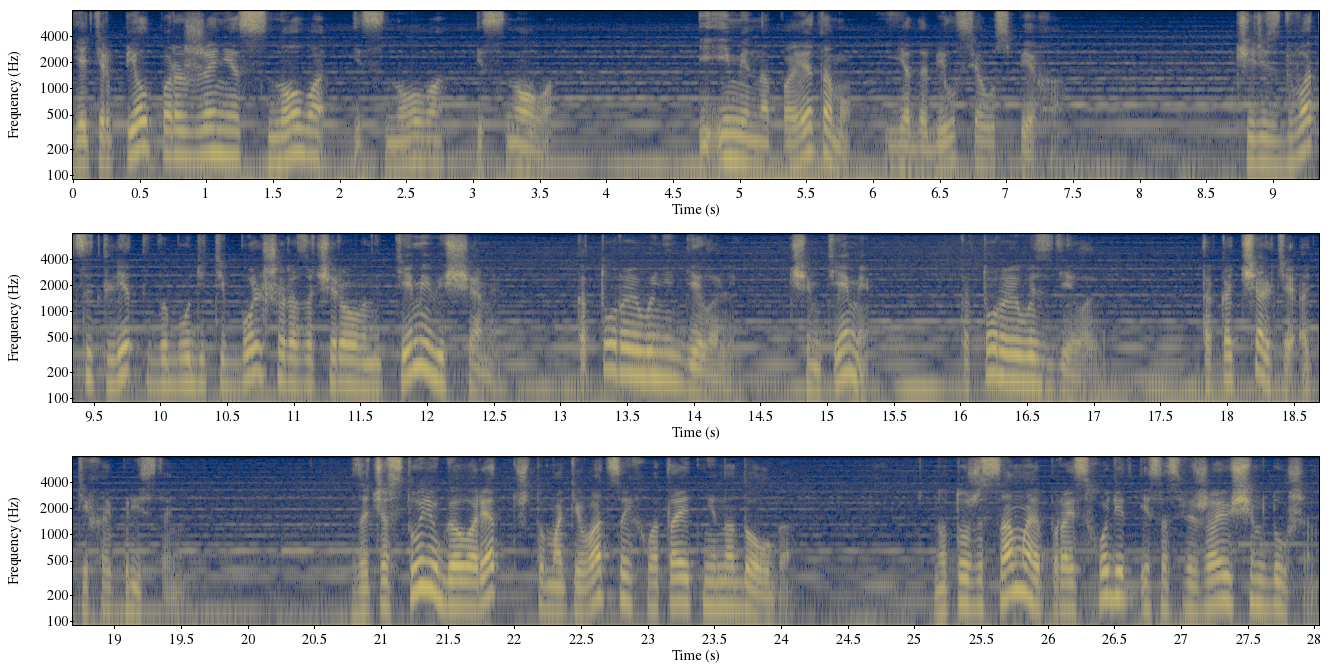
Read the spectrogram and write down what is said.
Я терпел поражение снова и снова и снова. И именно поэтому я добился успеха. Через 20 лет вы будете больше разочарованы теми вещами, которые вы не делали, чем теми, которые вы сделали. Так отчальте от тихой пристани. Зачастую говорят, что мотивации хватает ненадолго. Но то же самое происходит и со освежающим душем,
